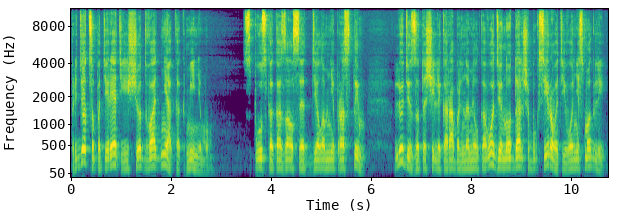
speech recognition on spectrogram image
Придется потерять еще два дня, как минимум. Спуск оказался делом непростым. Люди затащили корабль на мелководье, но дальше буксировать его не смогли.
